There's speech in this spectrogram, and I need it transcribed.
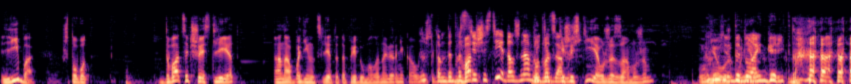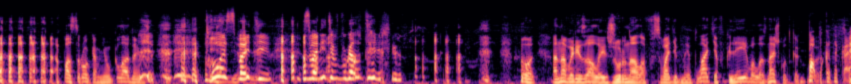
Либо, что вот 26 лет, она в 11 лет это придумала наверняка уже. Ну что себе. там, до В два- 26 я должна До выйти замуж. 26 я уже замужем. У нее уже- у дедлайн горит. Да. По срокам не укладываемся. Господи! Звоните в бухгалтерию. Вот. Она вырезала из журналов свадебные платья, вклеивала, знаешь, вот как... в- Папка такая.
